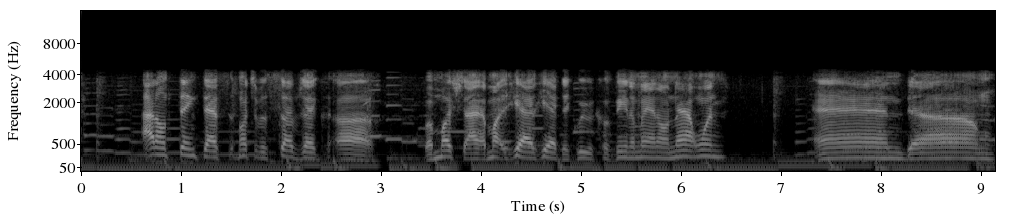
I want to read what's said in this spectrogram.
I don't think that's much of a subject. Uh, but much I, he had he had to agree with Covina Man on that one, and um,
